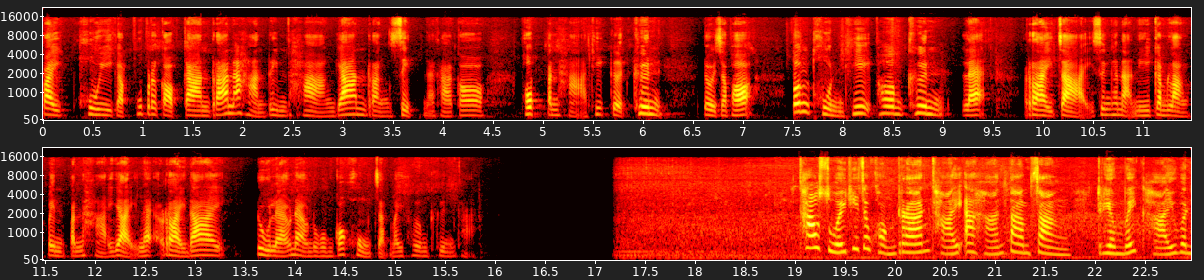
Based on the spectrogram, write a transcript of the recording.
ไปคุยกับผู้ประกอบการร้านอาหารริมทางย่านรังสิตนะคะ ก็พบปัญหาที่เกิดขึ้น โดยเฉพาะต้นทุนที่เพิ่มขึ้นและ รายจ่าย ซึ่งขณะนี้กำลังเป็นปัญหาใหญ่และรายได้ ดูแล้วแนวโน้มก็คงจะไม่เพิ่มขึ้นค่ะ ข้าวสวยที่เจ้าของร้านขายอาหารตามสั่ง เตรียมไว้ขายวัน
